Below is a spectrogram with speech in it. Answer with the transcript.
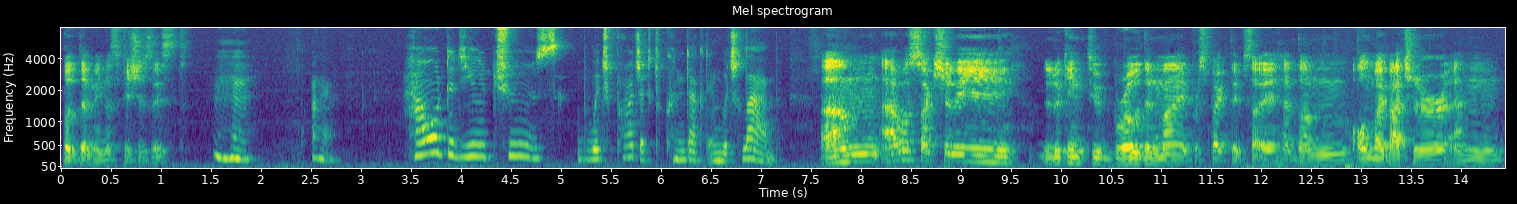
put them in a species list. Mm-hmm. Okay. How did you choose which project to conduct in which lab? Um, I was actually looking to broaden my perspectives. I had done all my bachelor and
